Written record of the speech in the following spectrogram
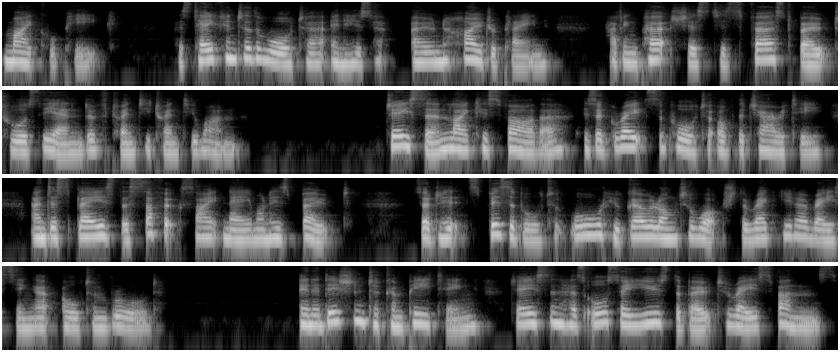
Michael Peake, has taken to the water in his own hydroplane, having purchased his first boat towards the end of 2021. Jason, like his father, is a great supporter of the charity and displays the Suffolk Sight name on his boat so that it's visible to all who go along to watch the regular racing at Oulton Broad. In addition to competing, Jason has also used the boat to raise funds.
